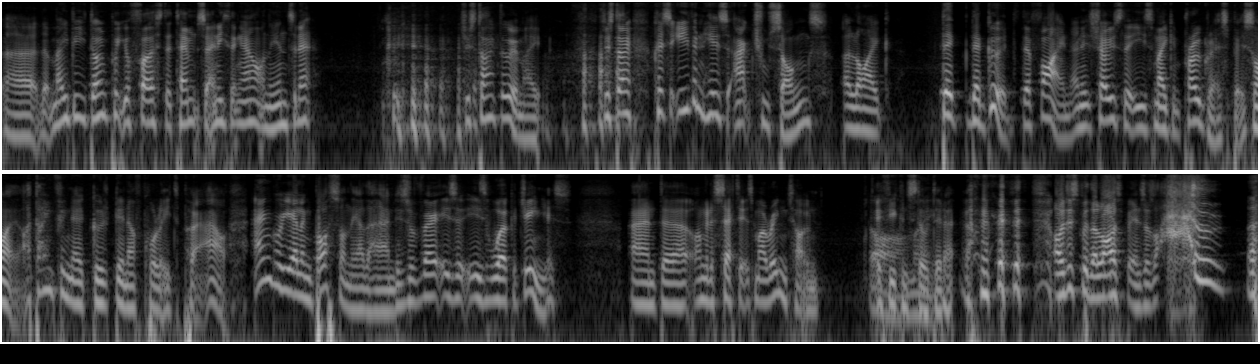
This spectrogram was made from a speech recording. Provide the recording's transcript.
Uh, that maybe don't put your first attempts at anything out on the internet. Just don't do it, mate. Just don't, because even his actual songs are like they're they're good, they're fine, and it shows that he's making progress. But it's like I don't think they're good enough quality to put out. Angry Yelling Boss, on the other hand, is a very is a, is a work of genius, and uh, I'm going to set it as my ringtone. if you Oh, can still do that, I'll just put the last bit in. So I was like,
